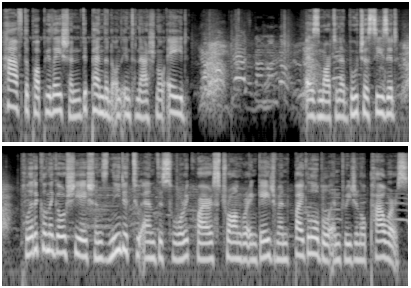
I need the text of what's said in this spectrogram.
half the population, dependent on international aid. As Martin Abucha sees it, political negotiations needed to end this war require stronger engagement by global and regional powers.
